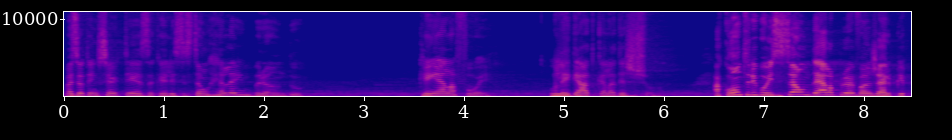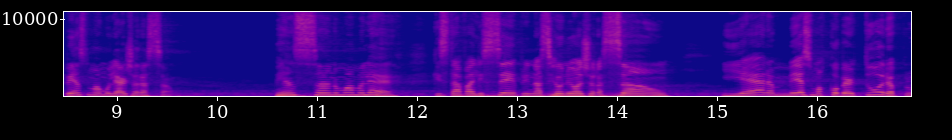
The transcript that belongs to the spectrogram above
Mas eu tenho certeza que eles estão relembrando quem ela foi, o legado que ela deixou a contribuição dela para o evangelho, porque pensa numa mulher de oração. Pensa numa mulher que estava ali sempre nas reuniões de oração e era mesmo uma cobertura para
